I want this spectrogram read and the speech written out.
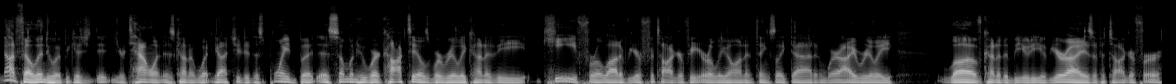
not fell into it because your talent is kind of what got you to this point, but as someone who where cocktails were really kind of the key for a lot of your photography early on and things like that, and where I really love kind of the beauty of your eye as a photographer.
